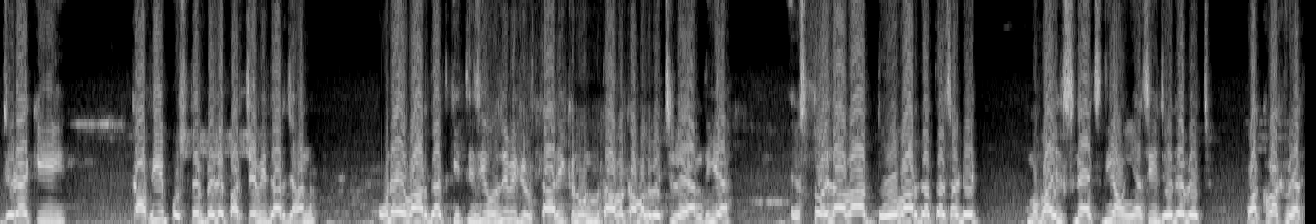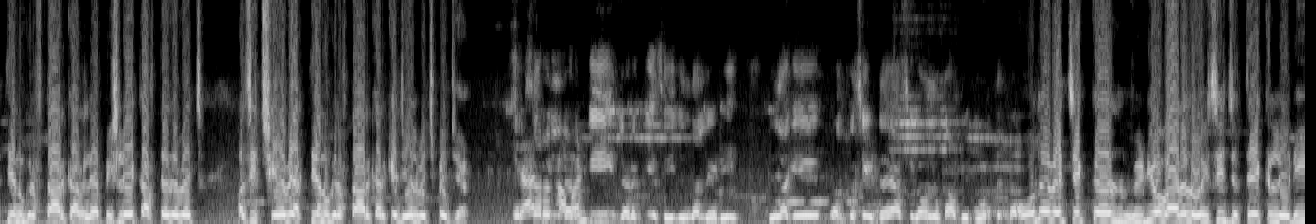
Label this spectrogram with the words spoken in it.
ਜਿਹੜਾ ਕਿ ਕਾਫੀ ਪੁਸਤੇ ਪਹਿਲੇ ਪਰਚੇ ਵੀ ਦਰਜ ਹਨ। ਉਹਨੇ ਵਾਰਦਾਤ ਕੀਤੀ ਸੀ, ਉਹਦੀ ਵੀ ਗ੍ਰਿਫਤਾਰੀ ਕਾਨੂੰਨ ਮੁਤਾਬਕ ਅਮਲ ਵਿੱਚ ਲੈ ਆਂਦੀ ਹੈ। ਇਸ ਤੋਂ ਇਲਾਵਾ ਦੋ ਵਾਰਦਾਤਾਂ ਸਾਡੇ ਮੋਬਾਈਲ ਸਨੈਚ ਦੀਆਂ ਹੋਈਆਂ ਸੀ, ਜਿਹਦੇ ਵਿੱਚ ਵੱਖ-ਵੱਖ ਵਿਅਕਤੀਆਂ ਨੂੰ ਗ੍ਰਿਫਤਾਰ ਕਰ ਲਿਆ। ਪਿਛਲੇ ਇੱਕ ਹਫ਼ਤੇ ਦੇ ਵਿੱਚ ਅਸੀਂ 6 ਵਿਅਕਤੀਆਂ ਨੂੰ ਗ੍ਰਿਫਤਾਰ ਕਰਕੇ ਜੇਲ੍ਹ ਵਿੱਚ ਭੇਜਿਆ। ਇੱਕ ਸਰ ਲੜਕੀ ਲੜਕੀ ਸੀ ਜਿੰਦਾ ਲੇਡੀ ਜਿੰਦਾ ਕਿ ਘਸੀਟ ਰਿਹਾ ਸੀਗਾ ਉਹਨੂੰ ਕਾਫੀ ਦੂਰ ਤੱਕ ਉਹਦੇ ਵਿੱਚ ਇੱਕ ਵੀਡੀਓ ਵਾਇਰਲ ਹੋਈ ਸੀ ਜਿੱਥੇ ਇੱਕ ਲੇਡੀ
